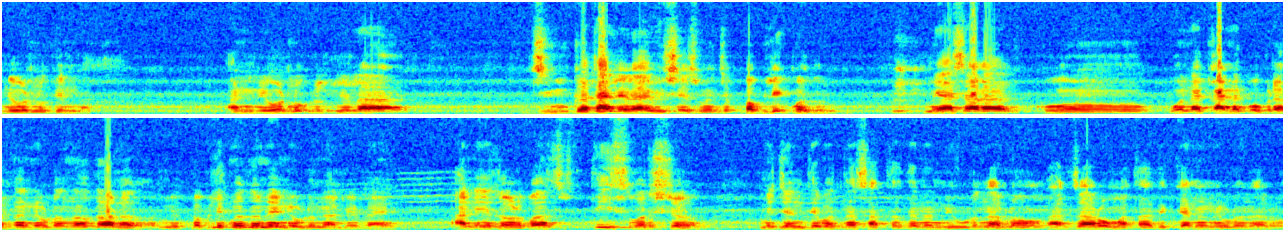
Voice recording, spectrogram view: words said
निवडणुकींना. आणि निवडणुकीला जिंकत आलेला आहे विशेष म्हणजे पब्लिकमधून. मी असा को कोण्या काना कोपऱ्यातनं निवडून नव्हतं आला. मी पब्लिकमधूनही निवडून आलेलो आहे. आणि जवळपास तीस वर्ष मी जनतेमधनं सातत्यानं निवडून आलो. हजारो मताधिक्यानं निवडून आलो.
